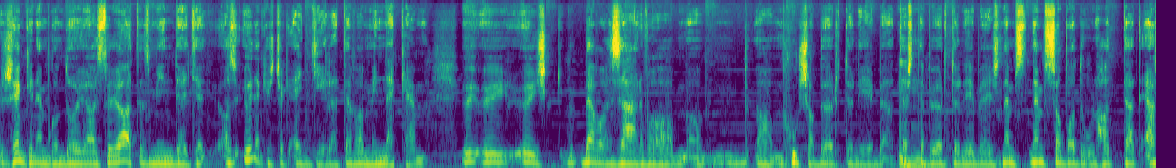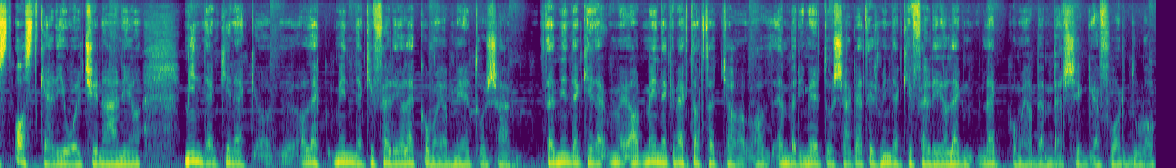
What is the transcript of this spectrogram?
senki nem gondolja azt, hogy hát az mindegy, az őnek is csak egy élete van, mint nekem. Ő, ő, ő is be van zárva a, a, a húsa börtön börtönébe, a teste uh-huh. börtönébe, és nem, nem szabadulhat. Tehát ezt azt kell jól csinálnia. Mindenkinek, a leg, mindenki felé a legkomolyabb méltóság. Tehát mindenkinek, mindenki megtarthatja az emberi méltóságát, és mindenki felé a leg, legkomolyabb emberséggel fordulok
